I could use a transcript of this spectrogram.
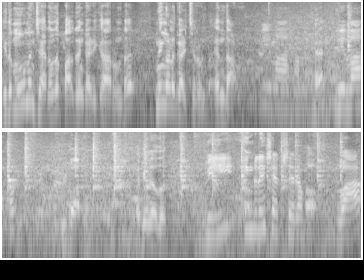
ഇത് മൂന്നും ചേർന്നത് പലരും കഴിക്കാറുണ്ട് നിങ്ങളും കഴിച്ചിട്ടുണ്ട്. എന്താണ്? വിവാഹം. വിവാഹം. എങ്ങനെയത്? വി ഇംഗ്ലീഷ് അക്ഷരം. വാ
